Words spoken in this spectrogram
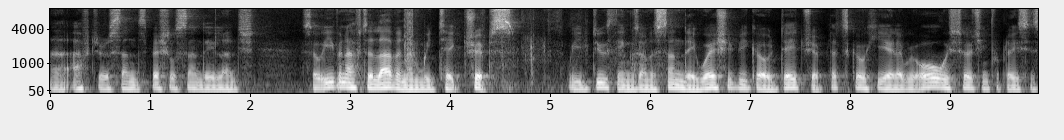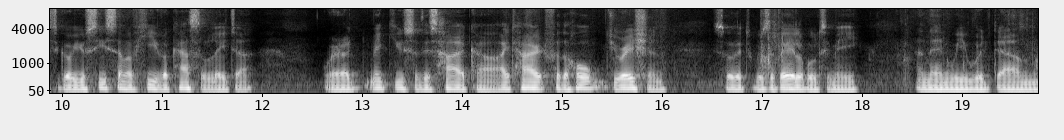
uh, after a sun, special Sunday lunch. So even after Lavenham, we take trips. We do things on a Sunday. Where should we go? Day trip. Let's go here. Like we're always searching for places to go. You'll see some of Hever Castle later where I'd make use of this hire car. I'd hire it for the whole duration so that it was available to me. And then we would, um,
